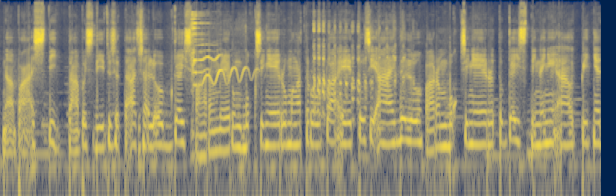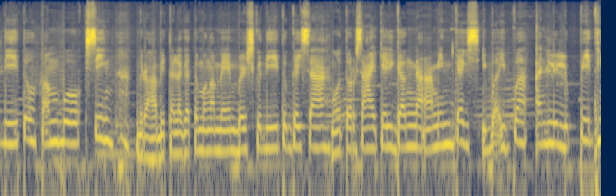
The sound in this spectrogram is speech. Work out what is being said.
Napaka-stick. Tapos dito sa taas sa loob guys, parang merong boksingero mga tropa. Ito si Idol oh. Parang boksingero to guys. Tingnan nyo yung outfit niya dito. Pamboxing. Grabe talaga to mga members ko dito guys sa motorcycle gang namin guys. Iba-iba. Ang lulupit.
